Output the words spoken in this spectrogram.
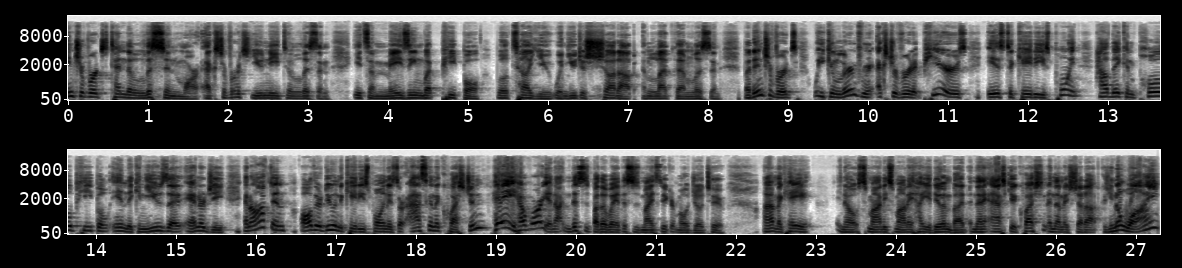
Introverts tend to listen more. Extroverts, you need to listen. It's amazing what people will tell you when you just shut up and let them listen. But introverts, what you can learn from your extroverted peers is, to KD's point, how they can pull people in. They can use that energy. And often, all they're doing, to KD's point, is they're asking a question Hey, how are you? And this is, by the way, this is my secret mojo too. I'm like, Hey, you know, smarty, smarty, how you doing, bud? And then I ask you a question and then I shut up. Because you know why?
